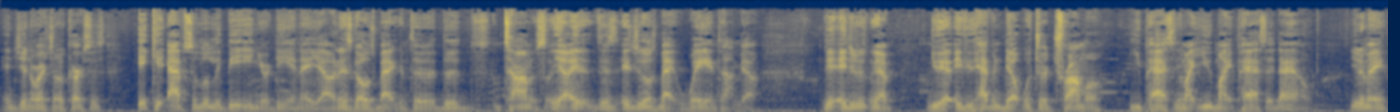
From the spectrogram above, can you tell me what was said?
and generational curses, it could absolutely be in your DNA, y'all. And this goes back into the times. Yeah, it just, it just goes back way in time, y'all. It just, yeah you have, if you haven't dealt with your trauma, you pass you might you might pass it down. You know what I mean?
